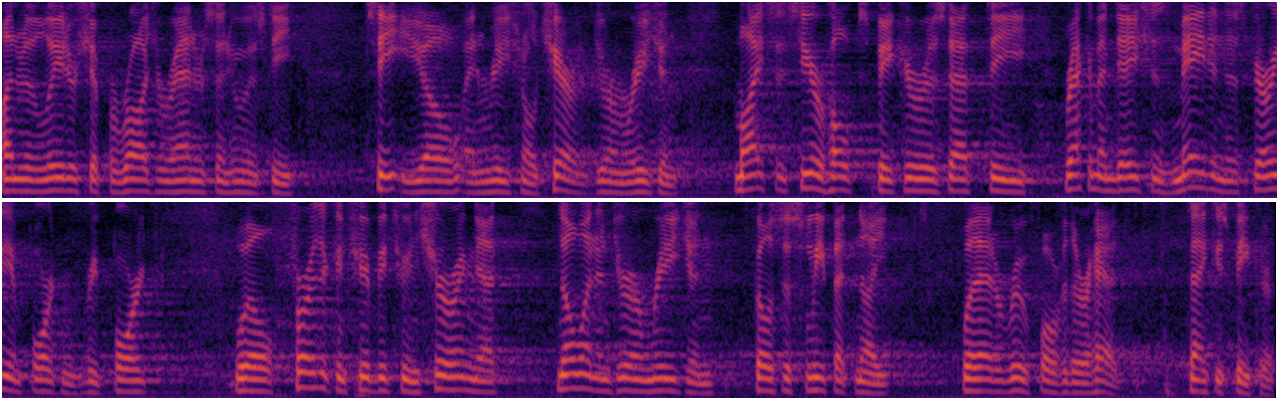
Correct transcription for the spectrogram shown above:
under the leadership of Roger Anderson, who is the CEO and regional chair of Durham region. My sincere hope, Speaker, is that the recommendations made in this very important report will further contribute to ensuring that no one in Durham region goes to sleep at night without a roof over their head. Thank you, Speaker.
